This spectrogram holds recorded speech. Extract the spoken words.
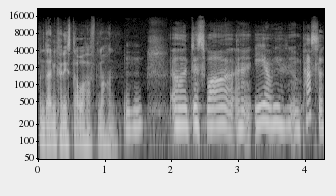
Und dann kann ich es dauerhaft machen. Mhm. Äh, das war äh, eher wie ein Puzzle.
